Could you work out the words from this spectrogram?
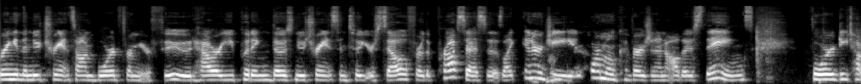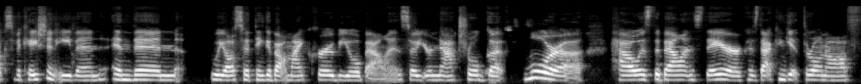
bringing the nutrients on board from your food how are you putting those nutrients into yourself or the processes like energy mm-hmm. and hormone conversion and all those things for detoxification even and then we also think about microbial balance so your natural gut flora how is the balance there because that can get thrown off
